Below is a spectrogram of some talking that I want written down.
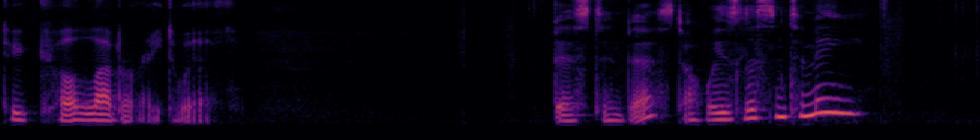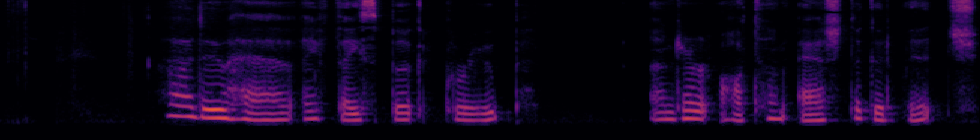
to collaborate with. Best and best, always listen to me. I do have a Facebook group under Autumn Ash the Good Witch.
